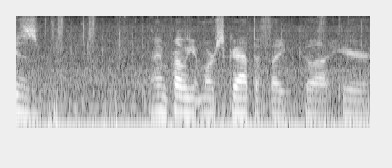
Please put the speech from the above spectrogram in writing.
I can probably get more scrap if I go out here.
